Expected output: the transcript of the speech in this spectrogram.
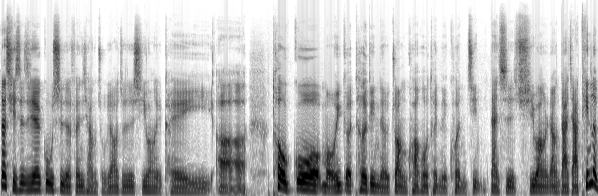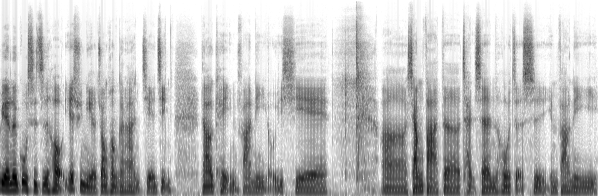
那其实这些故事的分享，主要就是希望也可以呃，透过某一个特定的状况或特定的困境，但是希望让大家听了别人的故事之后，也许你的状况跟他很接近，然后可以引发你有一些啊想法的产生，或者是引发你。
